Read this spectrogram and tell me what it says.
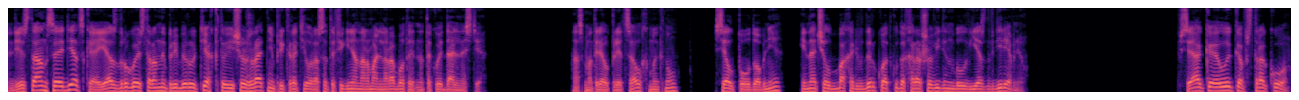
«Дистанция детская, я с другой стороны приберу тех, кто еще жрать не прекратил, раз эта фигня нормально работает на такой дальности». Осмотрел прицел, хмыкнул, сел поудобнее и начал бахать в дырку, откуда хорошо виден был въезд в деревню. «Всякая лыка в строку.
